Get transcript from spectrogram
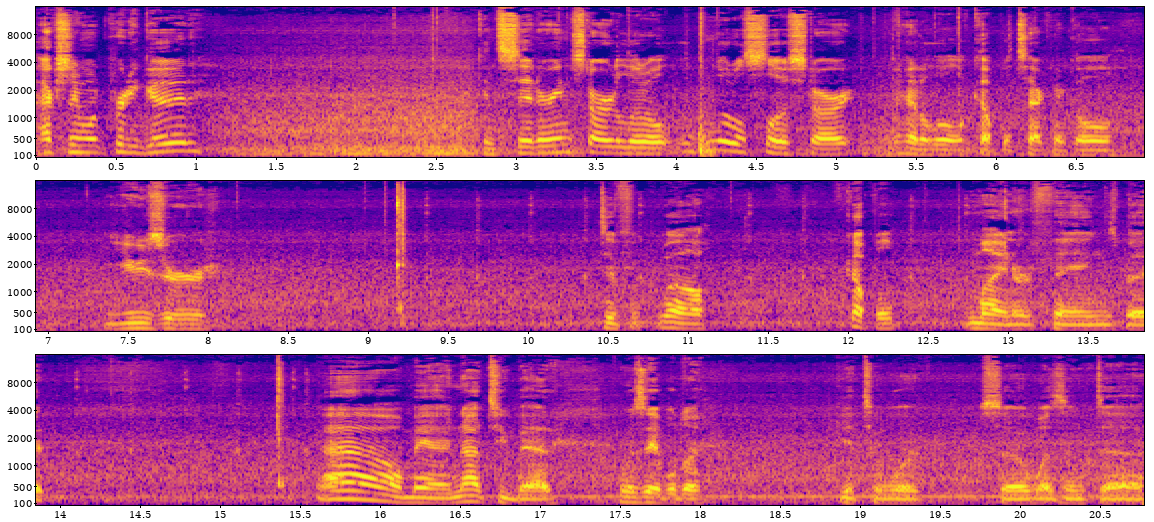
actually went pretty good. Considering started a little little slow start. Had a little couple technical user diff- well, couple minor things, but oh man, not too bad. Was able to get to work, so it wasn't uh,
